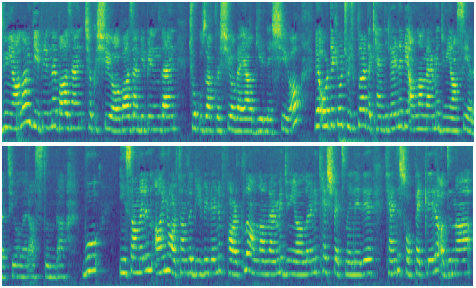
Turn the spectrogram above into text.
dünyalar birbirine bazen çakışıyor, bazen birbirinden çok uzaklaşıyor veya birleşiyor ve oradaki o çocuklar da kendilerine bir anlam verme dünyası yaratıyorlar aslında. Bu insanların aynı ortamda birbirlerinin farklı anlam verme dünyalarını keşfetmeleri, kendi sohbetleri adına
